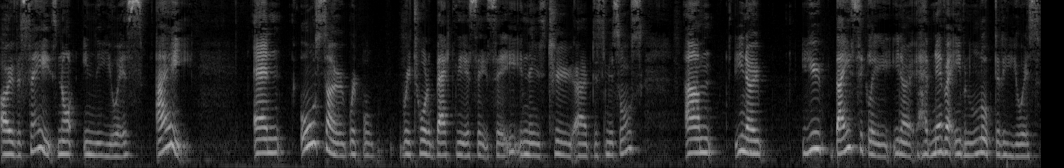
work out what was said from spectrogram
overseas, not in the USA. And also, Ripple retorted back to the SEC in these two uh, dismissals. Um, you know, you basically, you know, have never even looked at a US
